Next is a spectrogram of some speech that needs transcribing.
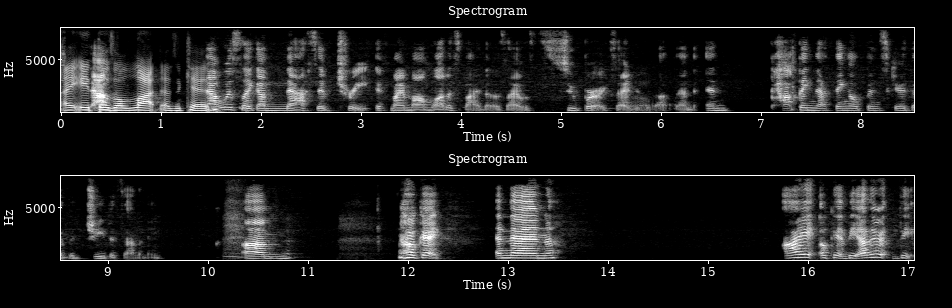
I ate that, those a lot as a kid. That was like a massive treat if my mom let us buy those. I was super excited about them. And popping that thing open scared the bejeebus out of me. Um, okay, and then I okay the other the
